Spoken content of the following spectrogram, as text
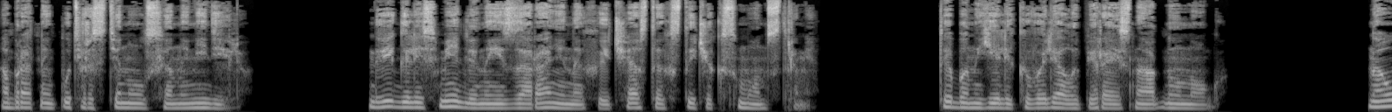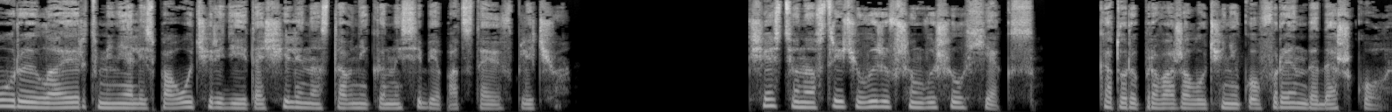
Обратный путь растянулся на неделю. Двигались медленно из-за раненых и частых стычек с монстрами. Тебан еле ковылял, опираясь на одну ногу. Наура и Лаэрт менялись по очереди и тащили наставника на себе, подставив плечо. К счастью, навстречу выжившим вышел Хекс, который провожал учеников Ренда до школы.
